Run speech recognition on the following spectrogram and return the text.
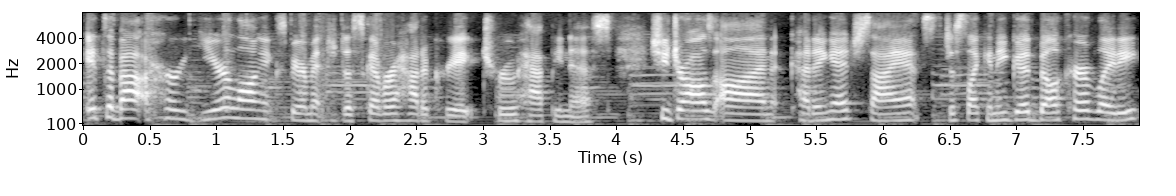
It's about her year long experiment to discover how to create true happiness. She draws on cutting edge science, just like any good bell curve lady,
